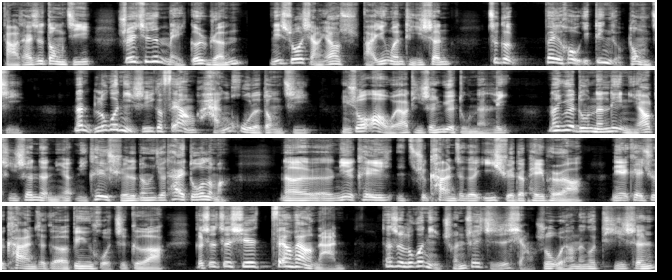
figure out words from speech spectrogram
啊，才是动机。所以其实每个人，你所想要把英文提升，这个背后一定有动机。那如果你是一个非常含糊的动机，你说哦，我要提升阅读能力，那阅读能力你要提升的，你要你可以学的东西就太多了嘛。那你也可以去看这个医学的 paper 啊，你也可以去看这个《冰与火之歌》啊。可是这些非常非常难。但是如果你纯粹只是想说我要能够提升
